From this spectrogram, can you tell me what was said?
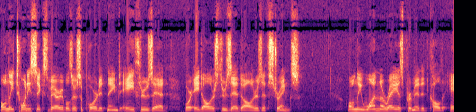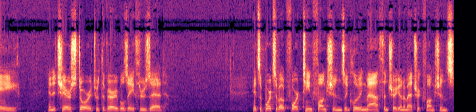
Only 26 variables are supported, named A through Z, or A dollars through Z dollars if strings. Only one array is permitted, called A, and it shares storage with the variables A through Z. It supports about 14 functions, including math and trigonometric functions,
